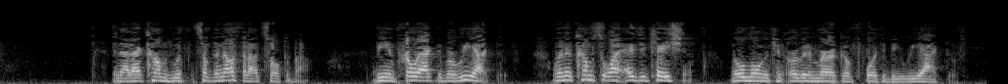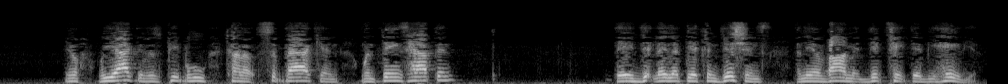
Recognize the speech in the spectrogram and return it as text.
And now that comes with something else that I talk about, being proactive or reactive. When it comes to our education, no longer can urban America afford to be reactive. You know, reactive is people who kind of sit back and when things happen, they, they let their conditions and their environment dictate their behavior.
